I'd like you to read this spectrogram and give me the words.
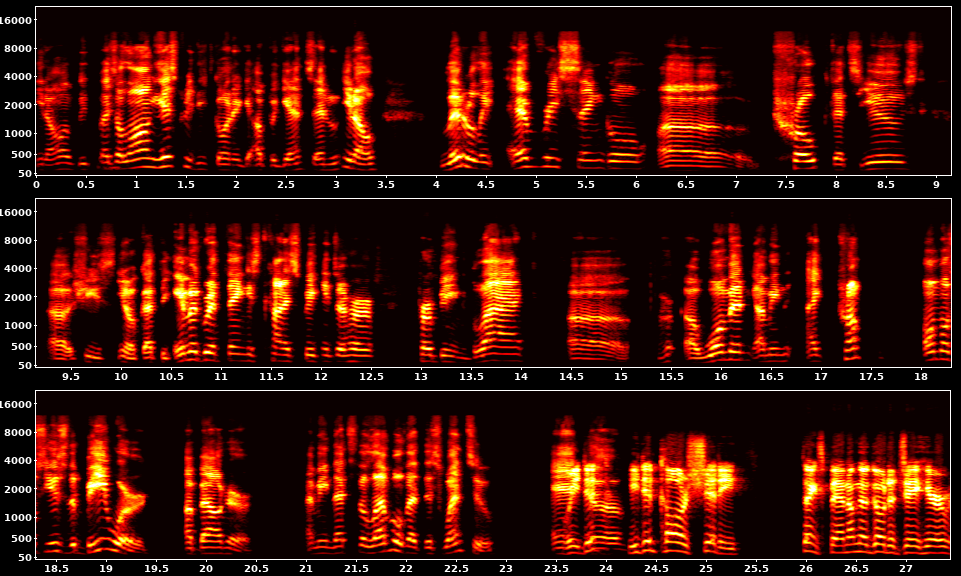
you know there's a long history he's going to get up against and you know literally every single uh trope that's used uh she's you know got the immigrant thing is kind of speaking to her her being black uh her, a woman i mean like trump almost used the b word about her i mean that's the level that this went to and Well, he did. uh, he did call her shitty. Thanks, Ben. I'm going to go to Jay here.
